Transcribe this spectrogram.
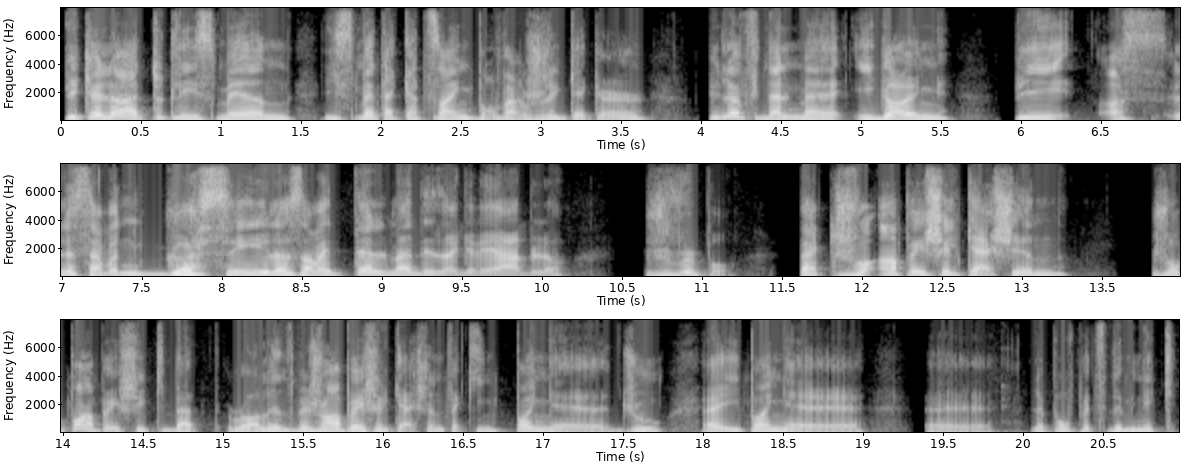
puis que là, à toutes les semaines, ils se mettent à 4-5 pour varger quelqu'un, puis là, finalement, ils gagnent, puis ah, là, ça va nous gosser, là, ça va être tellement désagréable, là. Je veux pas. Fait que je vais empêcher le cash-in. Je vais pas empêcher qu'il batte Rollins, mais je vais empêcher le cash-in. Fait qu'il pogne euh, Drew, euh, il pogne euh, le pauvre petit Dominique.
